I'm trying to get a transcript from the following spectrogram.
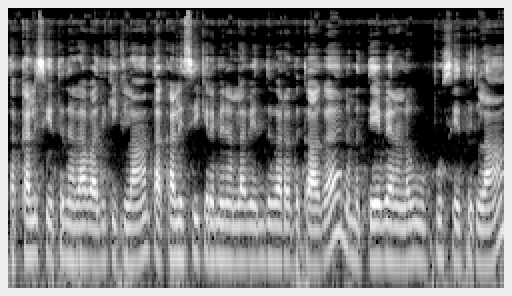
தக்காளி சேர்த்து நல்லா வதக்கிக்கலாம். தக்காளி சீக்கிரமே நல்லா வெந்து வர்றதுக்காக நம்ம தேவையான அளவு உப்பும் சேர்த்துக்கலாம்.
